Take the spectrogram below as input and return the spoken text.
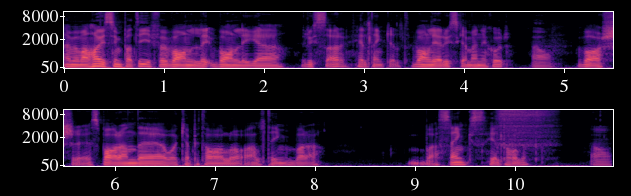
men man har ju sympati för vanlig, vanliga ryssar helt enkelt Vanliga ryska människor Ja, Vars eh, sparande och kapital och allting bara Bara sänks helt och hållet ja.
